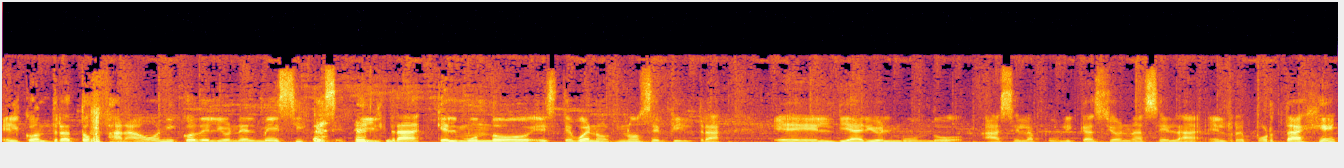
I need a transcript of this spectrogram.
el contrato faraónico de Lionel Messi que se filtra, que el mundo, este, bueno, no se filtra, el diario El Mundo hace la publicación, hace la, el reportaje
